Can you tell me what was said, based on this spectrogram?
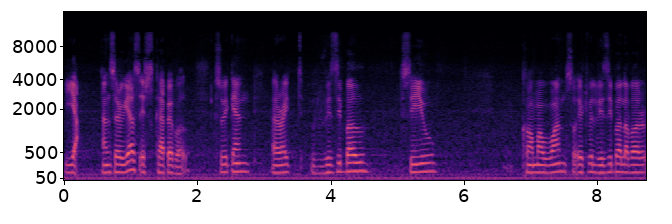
yeah. Answer yes it's capable. So we can uh, write visible CU comma 1 so it will visible our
